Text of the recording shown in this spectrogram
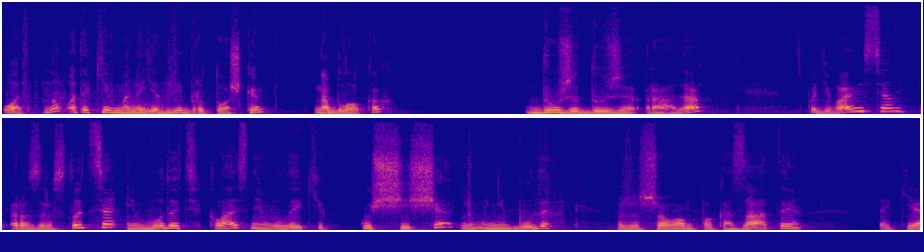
От, ну, отакі в мене є дві брутошки на блоках. Дуже-дуже рада. Сподіваюся, розростуться і будуть класні великі кущища, і мені буде вже що вам показати. Таке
